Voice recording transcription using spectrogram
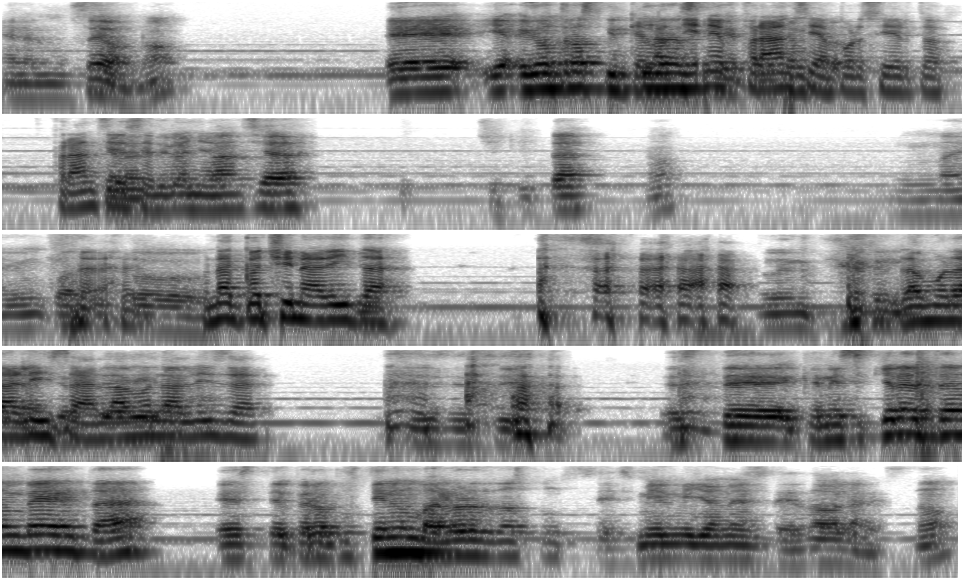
en el museo, ¿no? Eh, y, otras pinturas. Que la tiene Francia, por, cierto. Francia es el dueño. Francia, ¿no? Hay un cuadrito. Una cochinadita. la Mona Lisa, la Mona Lisa. Sí, sí, sí. Este, que ni siquiera está en venta, este, pero pues tiene un valor de 2.6 mil millones de dólares, ¿no?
